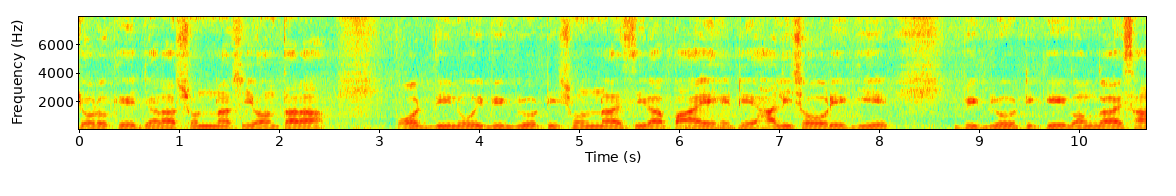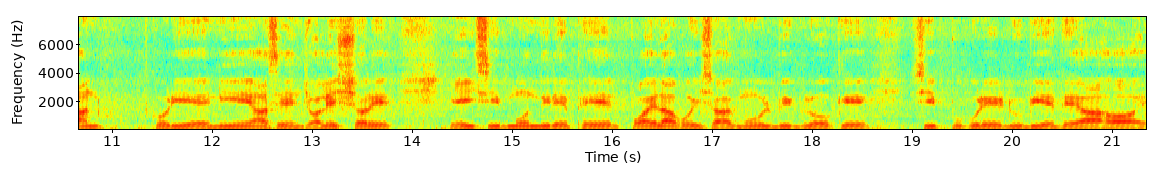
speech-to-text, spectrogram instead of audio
চড়কের যারা সন্ন্যাসী হন তারা। পরদিন ওই বিগ্রহটি সন্ন্যাসীরা পায়ে হেঁটে হালি শহরে গিয়ে বিগ্রহটিকে গঙ্গায় স্নান করিয়ে নিয়ে আসেন জলেশ্বরে। এই শিব মন্দিরে ফের পয়লা বৈশাখ মূল বিগ্রহকে শিব পুকুরে ডুবিয়ে দেয়া হয়।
